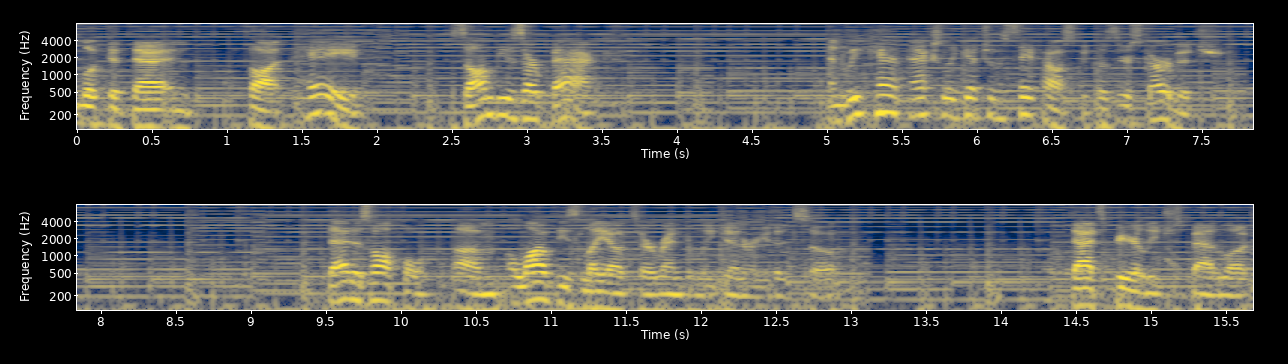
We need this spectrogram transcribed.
looked at that and thought, hey, zombies are back. And we can't actually get to the safe house because there's garbage. That is awful. Um, a lot of these layouts are randomly generated, so... That's purely just bad luck.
